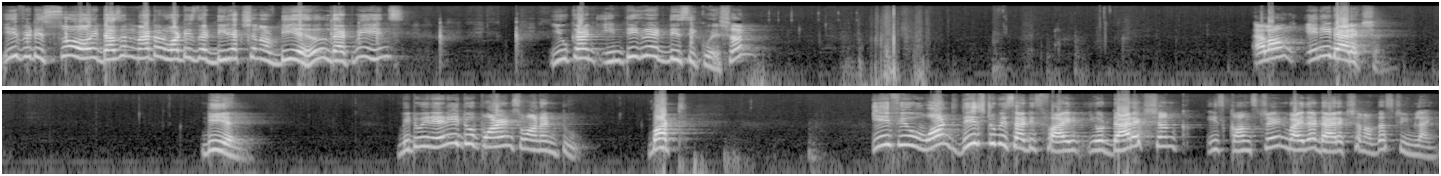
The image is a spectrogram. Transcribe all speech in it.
If it is so it does not matter what is the direction of dl that means you can integrate this equation along any direction. dl between any two points 1 and 2 but if you want this to be satisfied your direction is constrained by the direction of the streamline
